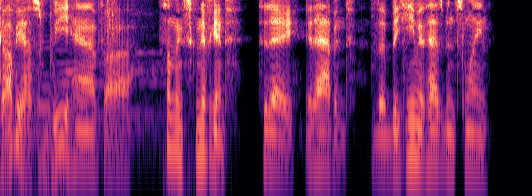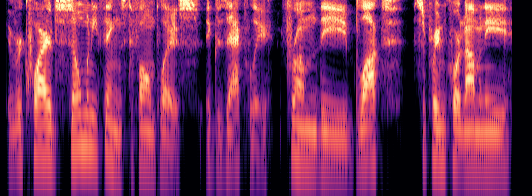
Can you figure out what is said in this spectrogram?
House. We have uh, something significant today. It happened. The behemoth has been slain. It required so many things to fall in place, exactly. From the blocked Supreme Court nominee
